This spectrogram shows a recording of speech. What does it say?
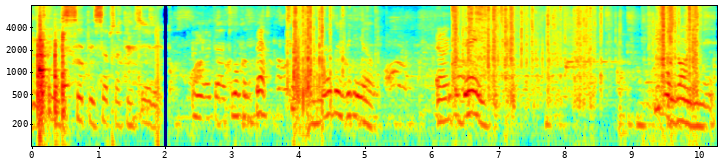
I'm trying to set this up so I can set it. But yeah guys, welcome back to another video. And today, people are going in it.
